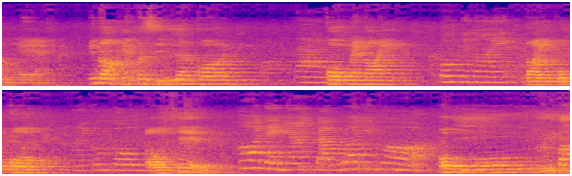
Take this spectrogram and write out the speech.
มองเล่าคุณแม่พี่น้องเห็นมันสีเรืองก่อนตาโกงน้อยโกงน้อยๆน้อยโกงโกงน้อยโกงโกงโอเค พ่อได้ยางตามรอยอีพ่อโอ้ป้า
